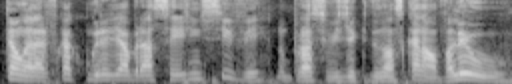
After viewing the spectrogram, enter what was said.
Então, galera, fica com um grande abraço aí a gente se vê no próximo vídeo aqui do nosso canal. Valeu!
